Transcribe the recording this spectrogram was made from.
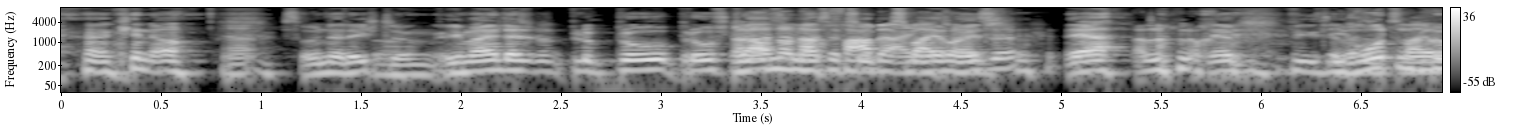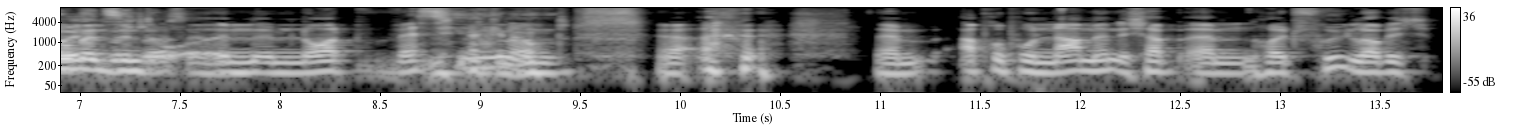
Ja, genau. Ja. So in der Richtung. So. Ich meine, pro, pro Straße hast du zwei Häuser. Ja. Dann noch ja, gesagt, die roten Blumen sind in, im Nordwesten. Ja, genau. Und, ja. ähm, apropos Namen, ich habe ähm, heute früh, glaube ich,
